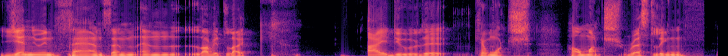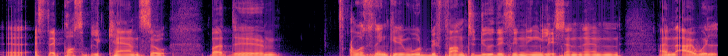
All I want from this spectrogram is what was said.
genuine fans and, and love it like I do that can watch how much wrestling uh, as they possibly can. So, but um, I was thinking it would be fun to do this in English, and and and I will,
